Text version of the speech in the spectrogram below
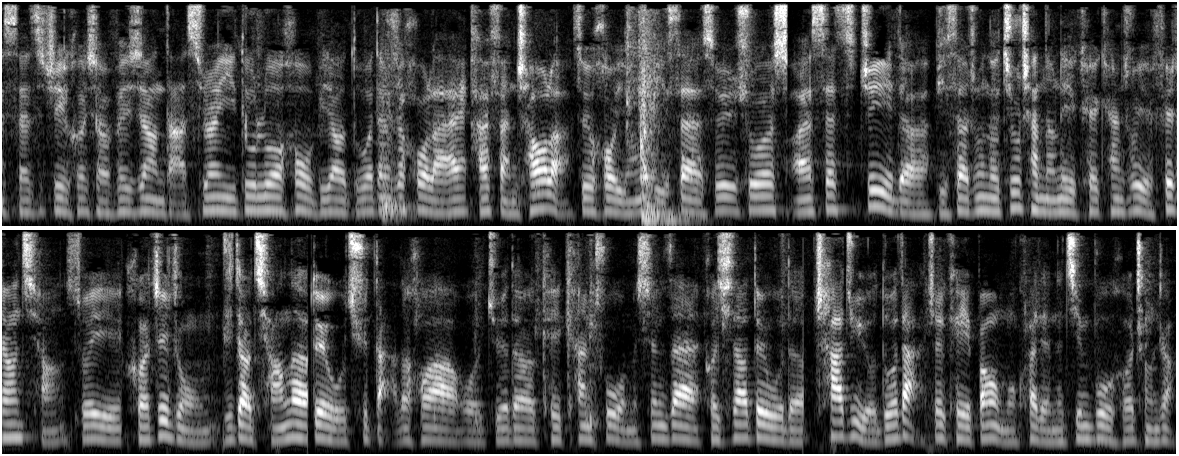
，SSG 和小飞象打，虽然一度落后比较多，但是后来还。反超了，最后赢了比赛。所以说，SSG 的比赛中的纠缠能力可以看出也非常强。所以和这种比较强的队伍去打的话，我觉得可以看出我们现在和其他队伍的差距有多大。这可以帮我们快点的进步和成长。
